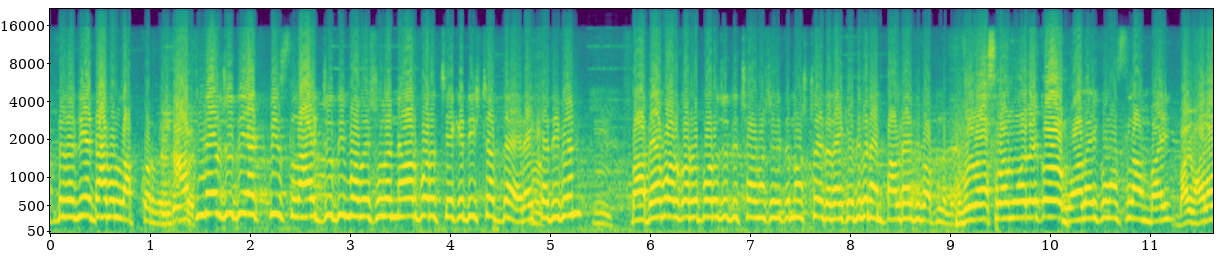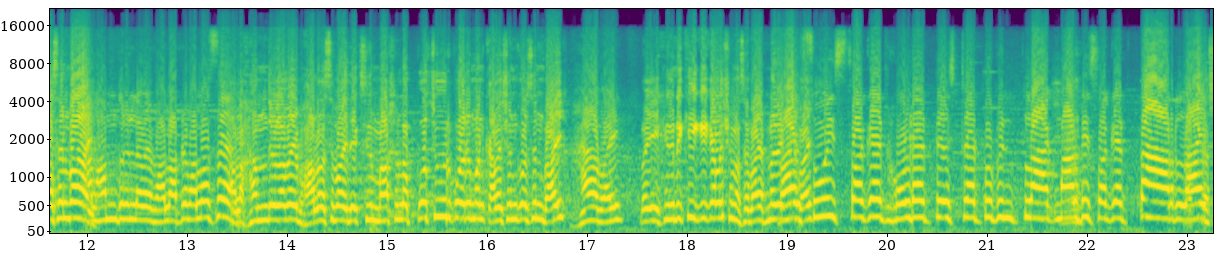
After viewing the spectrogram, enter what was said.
আপনারা নিয়ে ডাবল লাভ করবেন। আপনার যদি এক পিস লাইট যদি মোবাইল নেওয়ার পরে চেকে ডিস্টার্ব দেয় রেখে দিবেন। বা ব্যবহার করার পরে যদি ছয় মাসের ভিতরে নষ্ট হয়ে রেখে দিবেন আমি পাল্টাই দিব আপনাদের। আসসালামু আলাইকুম। ওয়ালাইকুম আসসালাম ভাই। ভাই ভালো আছেন ভাই? আলহামদুলিল্লাহ ভাই ভালো। আপনি ভালো আছেন? আলহামদুলিল্লাহ ভাই ভালো আছে ভাই। দেখছি মাশাআল্লাহ প্রচুর পরিমাণ কালেকশন করছেন ভাই। হ্যাঁ ভাই। ভাই এখানে কি কি কালেকশন আছে ভাই আপনাদের ভাই switch socket holder tester two pin plug multi socket তার লাইট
